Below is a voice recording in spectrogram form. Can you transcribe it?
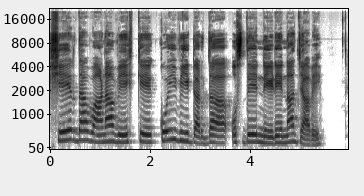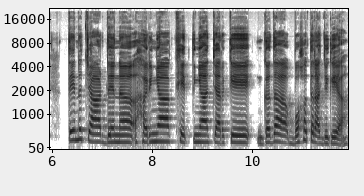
ਸ਼ੇਰ ਦਾ ਵਾਣਾ ਵੇਖ ਕੇ ਕੋਈ ਵੀ ਡਰਦਾ ਉਸ ਦੇ ਨੇੜੇ ਨਾ ਜਾਵੇ। ਤਿੰਨ ਚਾਰ ਦਿਨ ਹਰੀਆਂ ਖੇਤੀਆਂ ਚਰ ਕੇ ਗਧਾ ਬਹੁਤ ਰੱਜ ਗਿਆ।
